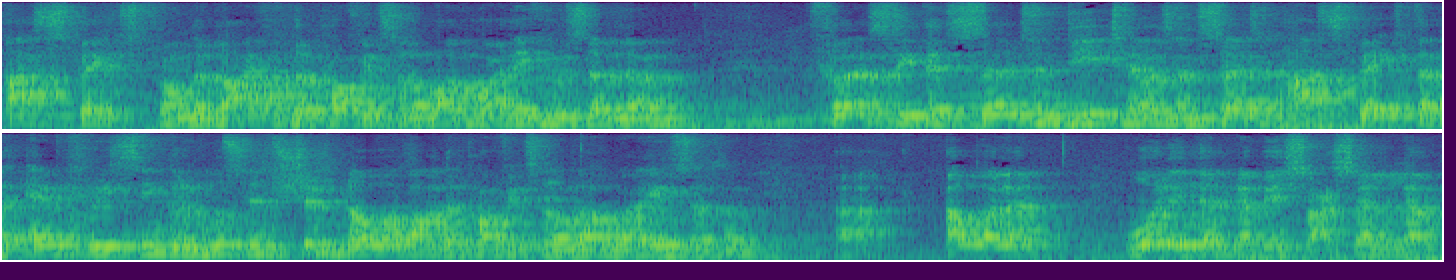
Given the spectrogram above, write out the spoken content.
aspects from the life of the Prophet sallallahu alaihi wasallam. Firstly, there's certain details and certain aspects that every single Muslim should know about the Prophet sallallahu alaihi wasallam. أولا ولد النبي صلى الله عليه وسلم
